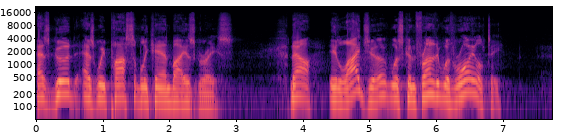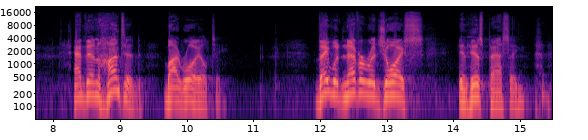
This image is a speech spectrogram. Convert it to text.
as good as we possibly can by His grace. Now, Elijah was confronted with royalty and then hunted by royalty. They would never rejoice in his passing.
